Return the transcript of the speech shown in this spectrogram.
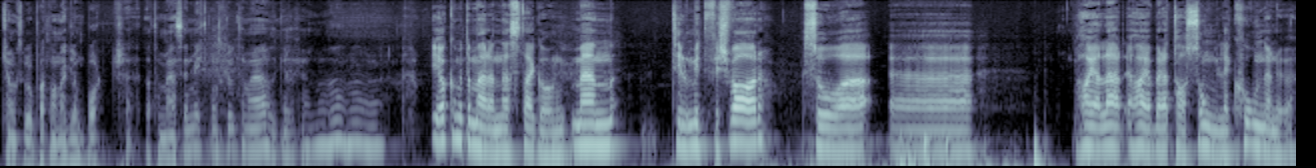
kan också bero på att någon har glömt bort att ta med sig en mick de skulle ta med. Jag kommer ta med den nästa gång men till mitt försvar så eh, har, jag lärt, har jag börjat ta sånglektioner nu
